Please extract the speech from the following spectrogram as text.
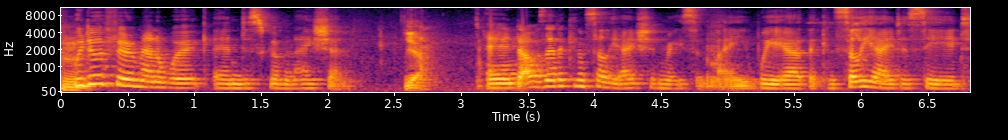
We do a fair amount of work in discrimination. Yeah. And I was at a conciliation recently where the conciliator said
